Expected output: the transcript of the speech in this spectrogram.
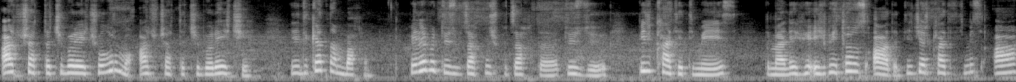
A kök altında 2 bölü 2 olurmu? A kök altında 2 bölü 2. İndi diqqətlə baxın. Belə bir düzbucaqlı bucaqdır, düzdür. Bir katetimiz, deməli hipotenuz A-dır. Digər katetimiz A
